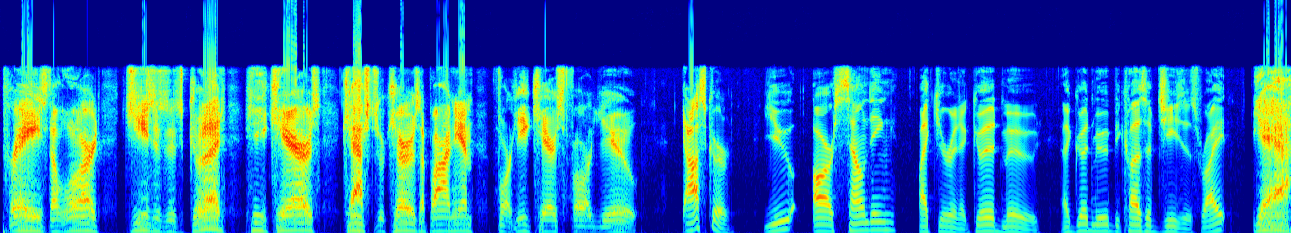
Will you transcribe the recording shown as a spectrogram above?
Praise the Lord. Jesus is good. He cares. Cast your cares upon him, for he cares for you. Oscar, you are sounding like you're in a good mood. A good mood because of Jesus, right? Yeah,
